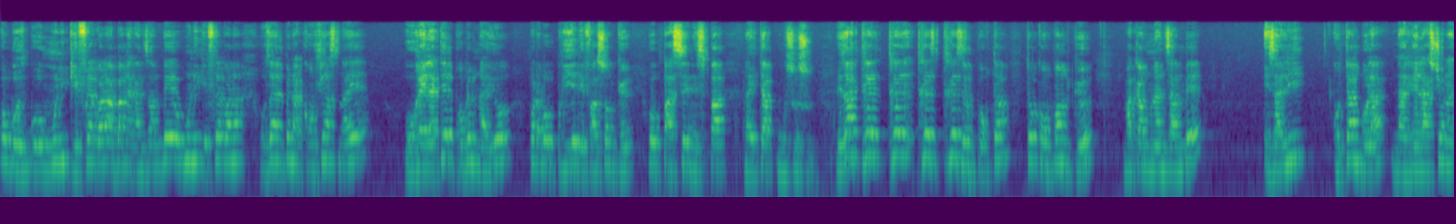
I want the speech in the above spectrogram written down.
omoni ke frère wana abangaka nzambe omoni ke frère wana oza mpe na confiance na ye orelate problème na yo mpona boprier de façon que opasse n'est-ce pas na étape mosusu eza très, très, très, très important to comprendre que na nzambe ezali na relation na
